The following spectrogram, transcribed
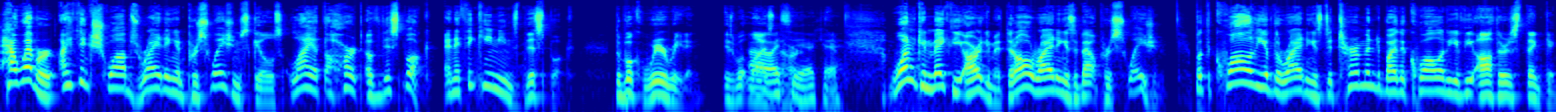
However, I think Schwab's writing and persuasion skills lie at the heart of this book, and I think he means this book. The book we're reading is what Oh, lies I at the heart. see. Okay. One can make the argument that all writing is about persuasion, but the quality of the writing is determined by the quality of the author's thinking.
